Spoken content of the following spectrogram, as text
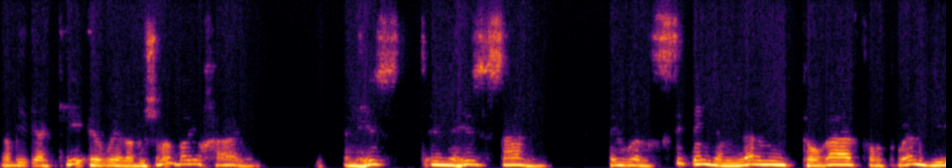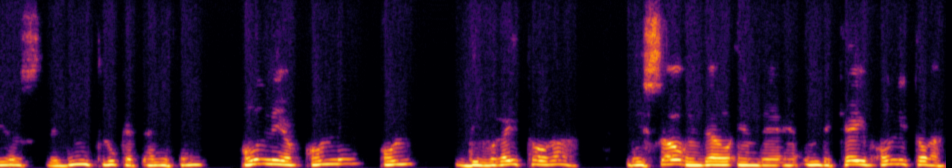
Rabbi Aki, uh, Rabbi Shimon Bar Yochai and his and his son, they were sitting and learning Torah for 12 years. They didn't look at anything, only only on Divrei Torah. They saw in the in the in the cave only Torah,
